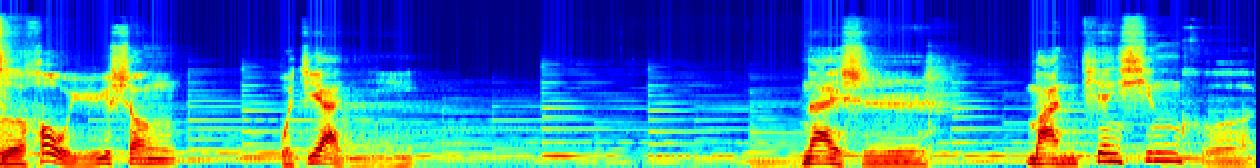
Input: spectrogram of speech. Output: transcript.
此后余生不见你，那时满天星河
